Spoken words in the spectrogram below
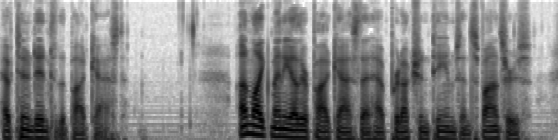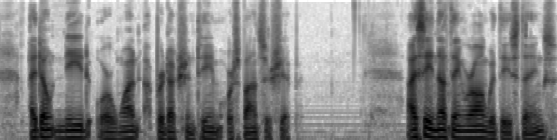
have tuned into the podcast. Unlike many other podcasts that have production teams and sponsors, I don't need or want a production team or sponsorship. I see nothing wrong with these things,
